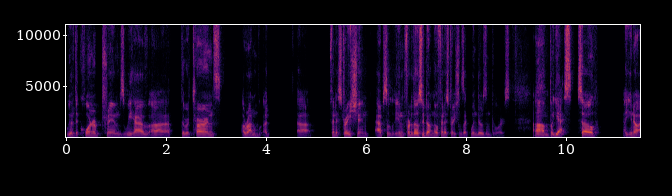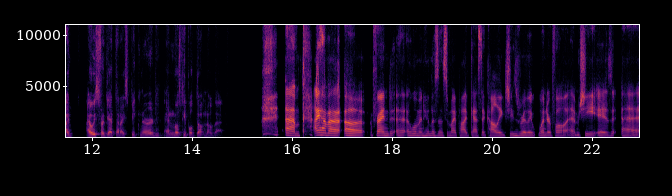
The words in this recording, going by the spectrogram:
we have the corner trims, we have uh, the returns around uh, uh, fenestration, absolutely. And for those who don't know, fenestrations like windows and doors. Um, but yes, so, you know, I, I always forget that I speak nerd and most people don't know that um, I have a, a friend, a, a, woman who listens to my podcast, a colleague. She's really wonderful. Um, she is uh,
